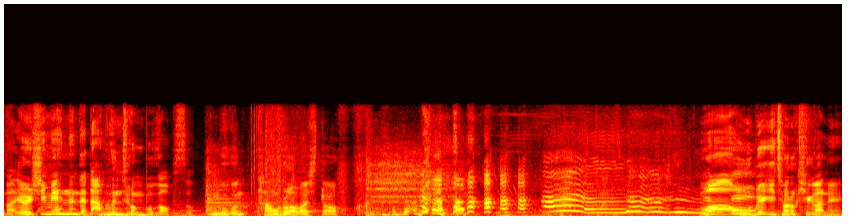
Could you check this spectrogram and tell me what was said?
나 열심히 했는데 남은 정보가 없어. 중국은 탕후루가 맛있다. 와 네. 500이 저렇게 가네.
